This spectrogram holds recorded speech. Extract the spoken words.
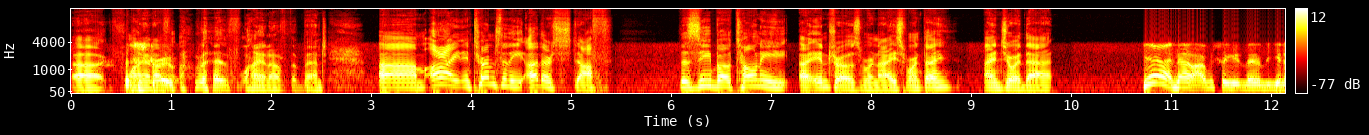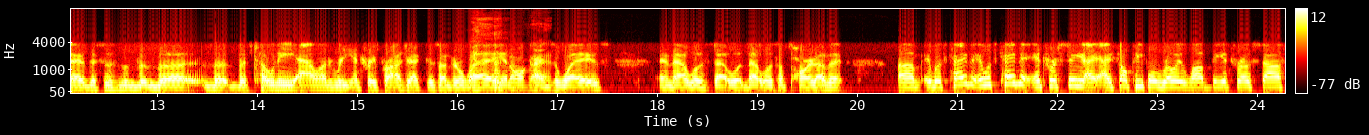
uh, flying off flying off the bench. Um, all right, in terms of the other stuff, the Z-Bo Tony uh, intros were nice, weren't they? I enjoyed that. Yeah, no, obviously, the, you know, this is the the the, the Tony Allen reentry project is underway in all right. kinds of ways, and that was that was that was a part of it. Um, it was kind of it was kind of interesting. I, I felt people really loved the intro stuff.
